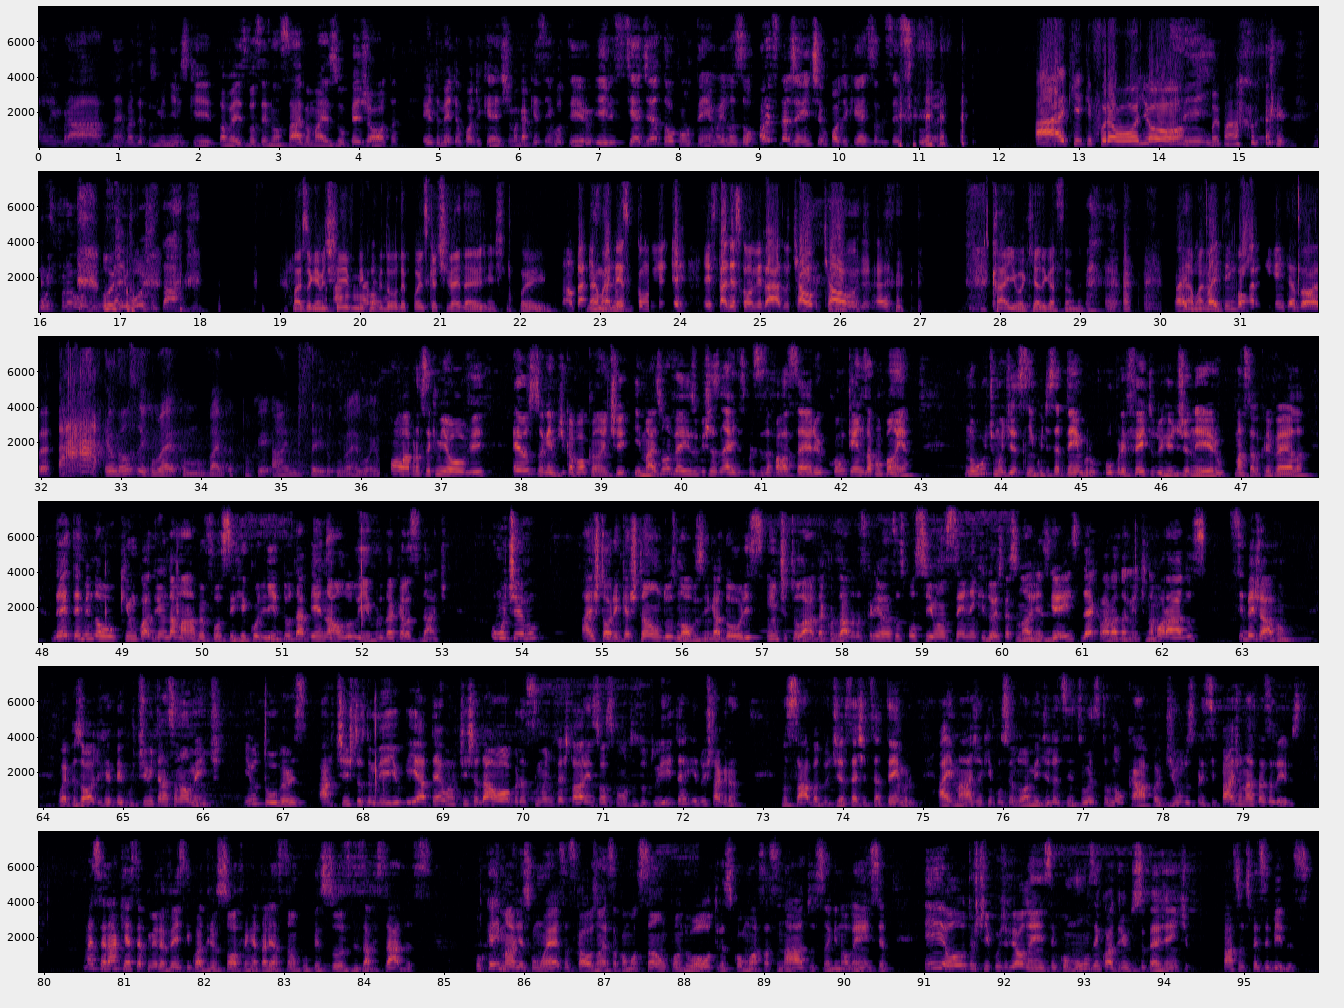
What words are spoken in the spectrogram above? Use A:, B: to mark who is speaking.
A: Vale lembrar, né? Vai dizer para os meninos que talvez vocês não saibam, mas o PJ ele também tem um podcast chama HQ Sem Roteiro e ele se adiantou com o tema e lançou antes da gente um podcast sobre censura.
B: Ai, que, que fura-olho!
A: Sim.
C: Foi mal.
A: Muito fura-olho.
C: Hoje-
A: Saiu hoje tarde.
C: Mas o Gambit
B: Ah,
C: me
B: é.
C: convidou depois que eu tive a ideia, gente. Não Foi.
B: Não, tá,
C: Não,
B: está,
C: mas não-
B: desconvi- está desconvidado. Tchau, tchau.
C: Caiu aqui a ligação, né?
B: Vai,
C: Não, mas não.
B: vai-te embora, ninguém te adora.
D: Eu não sei como é, como vai, porque, ai, não sei, tô com vergonha.
A: Olá para você que me ouve. Eu sou o Game de Cavalcante e mais uma vez o Bichas Nerds precisa falar sério com quem nos acompanha. No último dia 5 de setembro, o prefeito do Rio de Janeiro, Marcelo Crivella, determinou que um quadrinho da Marvel fosse recolhido da Bienal do Livro daquela cidade. O motivo? A história em questão dos Novos Vingadores, intitulada A Cruzada das Crianças, possui uma cena em que dois personagens gays, declaradamente namorados, se beijavam. O episódio repercutiu internacionalmente. Youtubers, artistas do meio e até o artista da obra se manifestaram em suas contas do Twitter e do Instagram. No sábado, dia 7 de setembro, a imagem que impulsionou a medida de censura se tornou capa de um dos principais jornais brasileiros. Mas será que essa é a primeira vez que quadrinhos sofrem retaliação por pessoas desavisadas? Por que imagens como essas causam essa comoção quando outras, como assassinatos, sanguinolência e outros tipos de violência comuns em quadrinhos de supergente, passam despercebidas?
